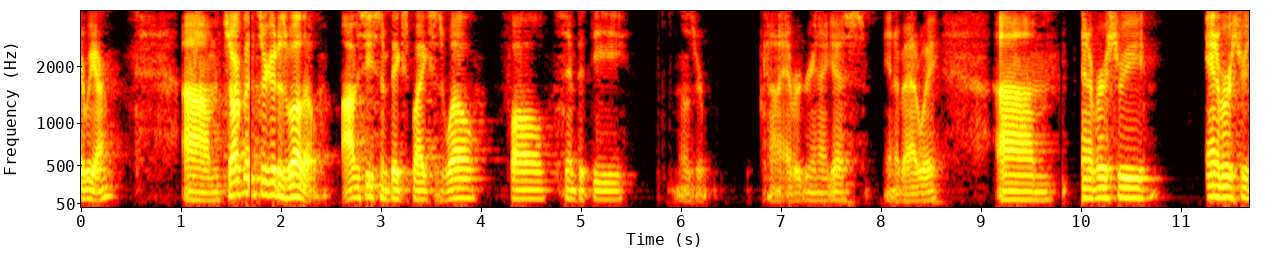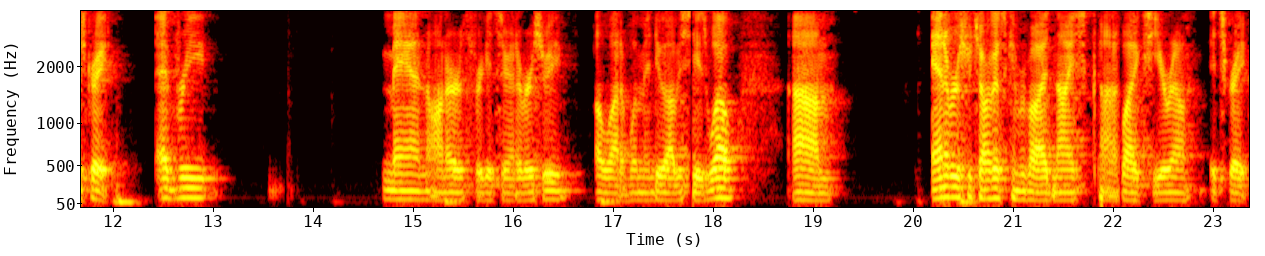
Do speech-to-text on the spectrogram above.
here we are. Um, chocolates are good as well, though. Obviously, some big spikes as well. Fall, sympathy, those are kind of evergreen, I guess, in a bad way. Um, anniversary, anniversary is great. Every man on earth forgets their anniversary. A lot of women do, obviously, as well. Um, anniversary chocolates can provide nice kind of spikes year round. It's great.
